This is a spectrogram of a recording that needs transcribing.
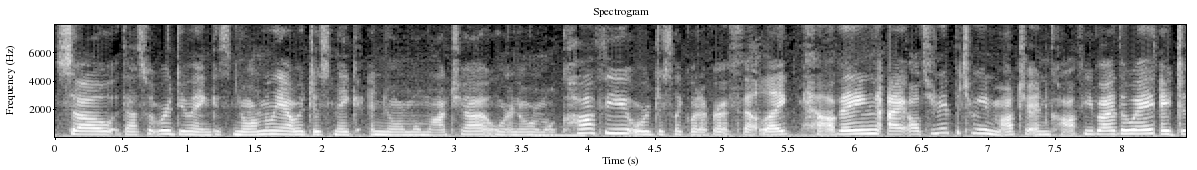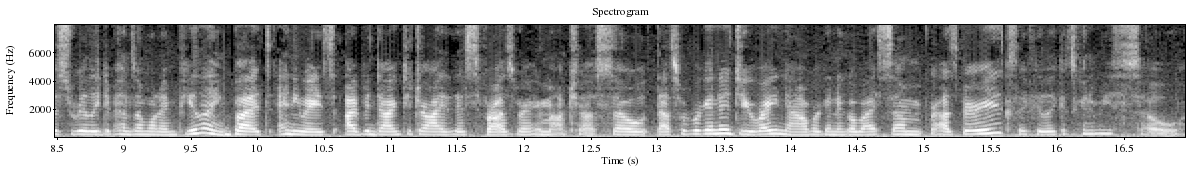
So that's what we're doing because normally I would just make a normal matcha or a normal coffee or just like whatever I felt like having. I alternate between matcha and coffee by the way. It just really depends on what I'm feeling. But anyways, I've been dying to try this raspberry matcha. So that's what we're going to do right now. We're going to go buy some raspberries because I feel like it's going to be so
